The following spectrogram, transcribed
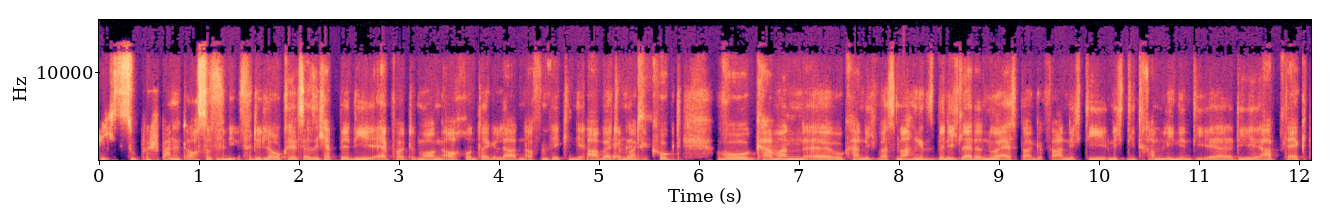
Ich super spannend, auch so für die, für die Locals. Also ich habe mir die App heute Morgen auch runtergeladen auf dem Weg in die Arbeit Sehr und gut. mal geguckt, wo kann man, äh, wo kann ich was machen. Jetzt bin ich leider nur S-Bahn gefahren, nicht die, nicht die Tramlinien, die ihr, die ihr abdeckt.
